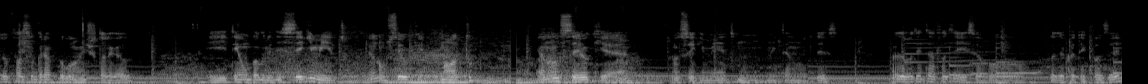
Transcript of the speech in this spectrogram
eu faço grave pelo lanche, tá ligado? E tem um bagulho de segmento. Eu não sei o que. Noto. Eu não sei o que é o segmento, não, não entendo muito disso. Mas eu vou tentar fazer isso. Eu vou fazer o que eu tenho que fazer.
